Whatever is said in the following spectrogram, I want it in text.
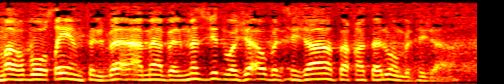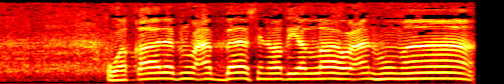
مربوطين في الباء أمام المسجد وجاءوا بالحجارة فقتلوهم بالحجارة. وقال ابن عباس رضي الله عنهما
